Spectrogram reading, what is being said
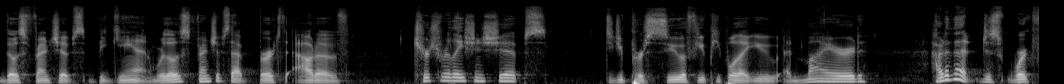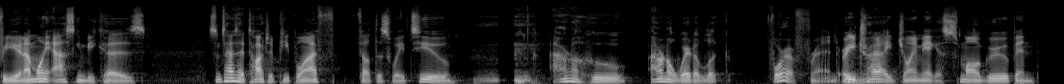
those friendships began. Were those friendships that birthed out of church relationships? Did you pursue a few people that you admired? How did that just work for you? And I'm only asking because sometimes I talk to people and I've felt this way too. I don't know who, I don't know where to look for a friend. Or you try to like join me like a small group and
